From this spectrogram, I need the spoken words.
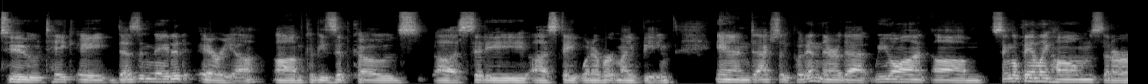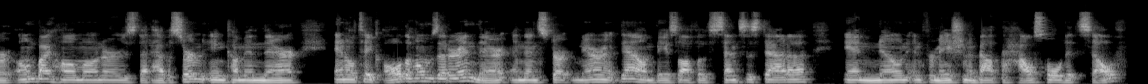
to take a designated area, um, could be zip codes, uh, city, uh, state, whatever it might be, and actually put in there that we want um, single family homes that are owned by homeowners that have a certain income in there. And I'll take all the homes that are in there and then start narrowing it down based off of census data and known information about the household itself.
